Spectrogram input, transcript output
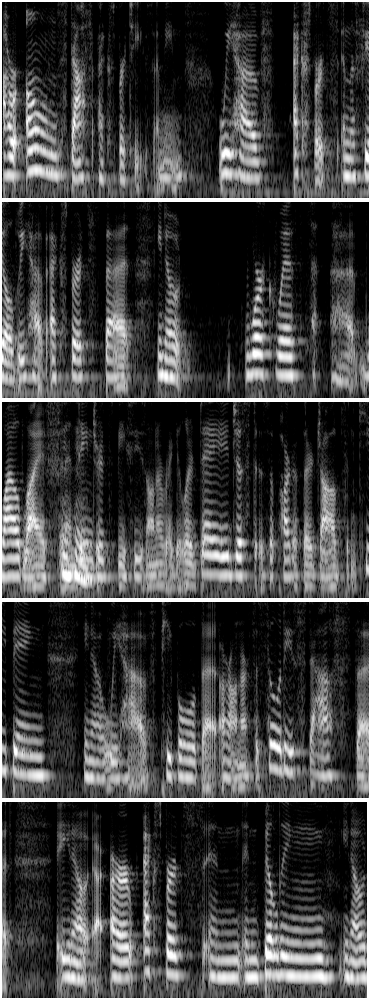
our own staff expertise. I mean, we have experts in the field. We have experts that, you know, work with uh, wildlife and mm-hmm. endangered species on a regular day just as a part of their jobs and keeping. You know, we have people that are on our facilities staff that you know, are experts in, in building, you know,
